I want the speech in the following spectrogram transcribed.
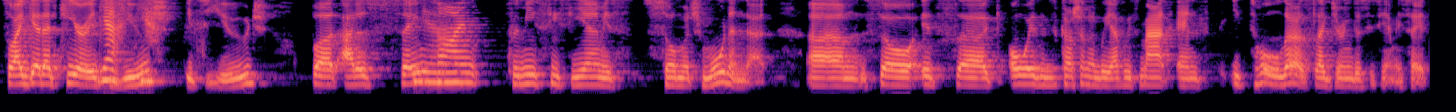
So I get it here. It's yeah, huge. Yeah. It's huge, but at the same yeah. time, for me, CCM is so much more than that. Um, so it's uh, always a discussion that we have with Matt, and he told us like during the CCM, he said,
